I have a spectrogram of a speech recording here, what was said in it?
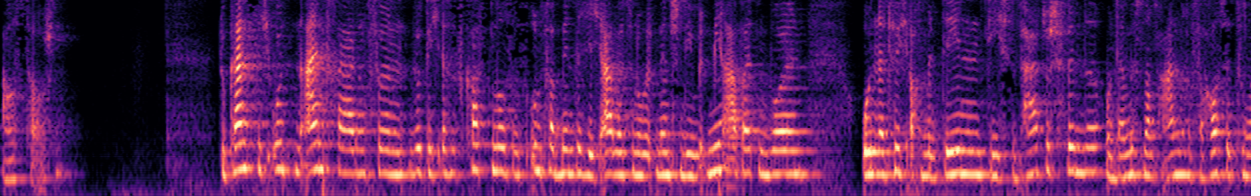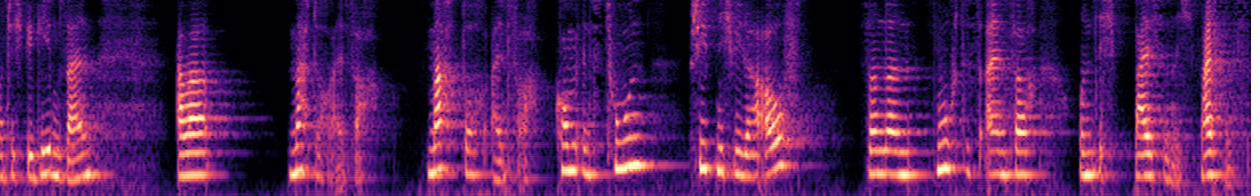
austauschen? Du kannst dich unten eintragen für ein wirklich, es ist kostenlos, es ist unverbindlich. Ich arbeite nur mit Menschen, die mit mir arbeiten wollen und natürlich auch mit denen, die ich sympathisch finde. Und da müssen auch andere Voraussetzungen natürlich gegeben sein. Aber mach doch einfach. Mach doch einfach. Komm ins Tun, schieb nicht wieder auf, sondern bucht es einfach und ich beiße nicht. Meistens.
